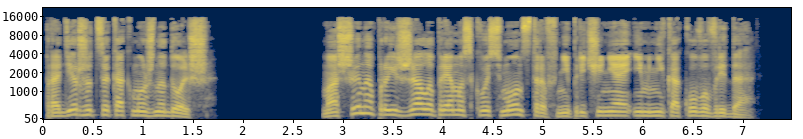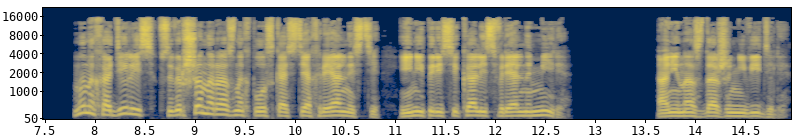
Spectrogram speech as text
продержится как можно дольше. Машина проезжала прямо сквозь монстров, не причиняя им никакого вреда. Мы находились в совершенно разных плоскостях реальности и не пересекались в реальном мире. Они нас даже не видели.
